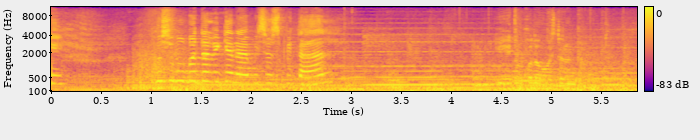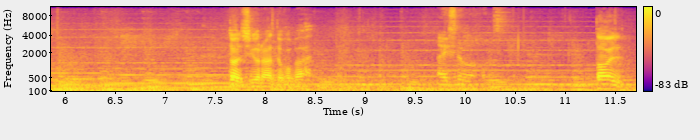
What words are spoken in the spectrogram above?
eh. Gusto mo ba daligyan namin sa ospital? Iinom ko lang gusto ng gamot. Tol, sigurado ka ba? Ayos na ako. Tol!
